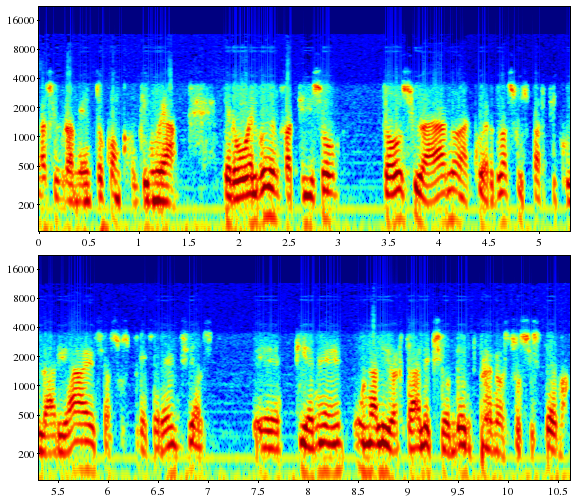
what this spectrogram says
aseguramiento con continuidad. Pero vuelvo y enfatizo, todo ciudadano, de acuerdo a sus particularidades, a sus preferencias, eh, tiene una libertad de elección dentro de nuestro sistema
